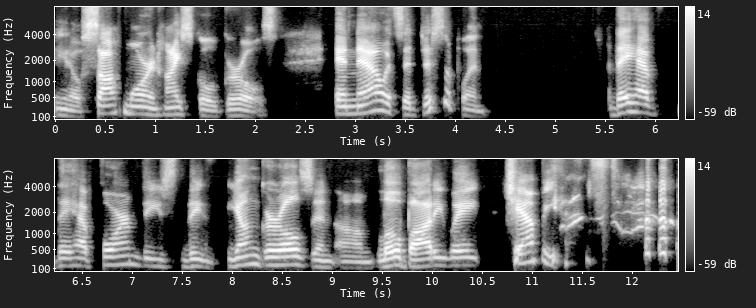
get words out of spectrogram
you know sophomore and high school girls. And now it's a discipline. They have they have formed these the young girls in um, low body weight champions.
